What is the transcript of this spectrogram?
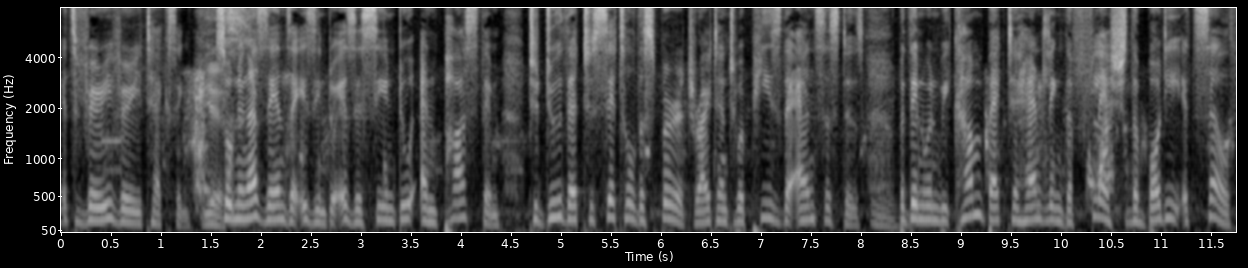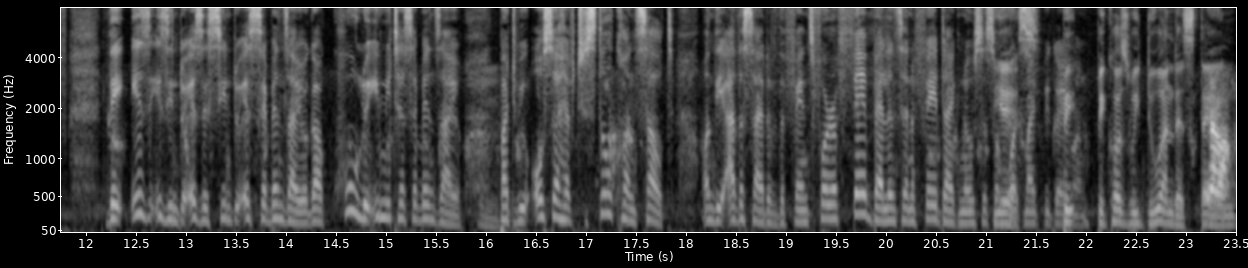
it's very, very taxing. So, Yes. siyazenza izinto ezesintu and pass them to do that to settle the spirit right and to appease the ancestors mm. but then when we come back to handling the flesh the body itself there is izinto ezesintu ezisebenzayo kakhulu imithi esebenzayo but we also have to still consult on the other side of the fence for a fair balance and a fair diagnosis of what might be going be- on because we do understand,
